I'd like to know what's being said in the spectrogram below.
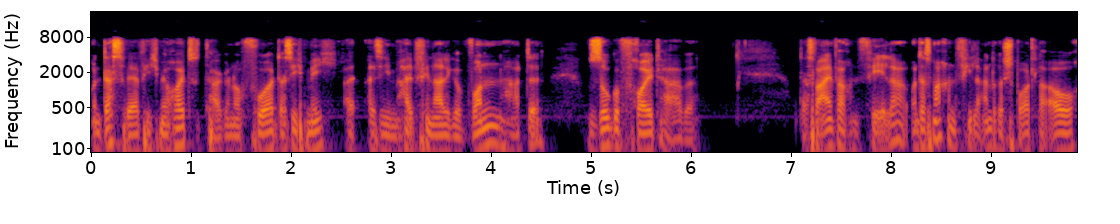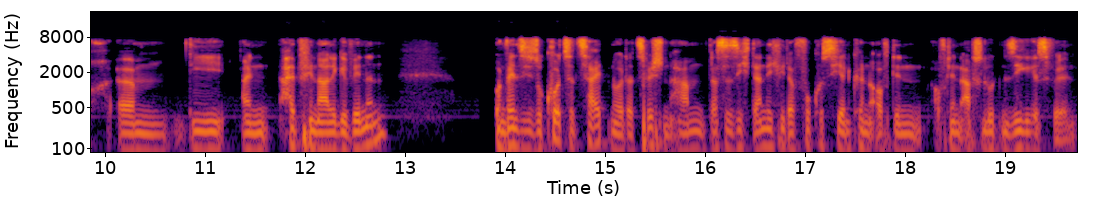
Und das werfe ich mir heutzutage noch vor, dass ich mich, als ich im Halbfinale gewonnen hatte, so gefreut habe. Das war einfach ein Fehler und das machen viele andere Sportler auch, ähm, die ein Halbfinale gewinnen. Und wenn sie so kurze Zeit nur dazwischen haben, dass sie sich dann nicht wieder fokussieren können auf den, auf den absoluten Siegeswillen.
